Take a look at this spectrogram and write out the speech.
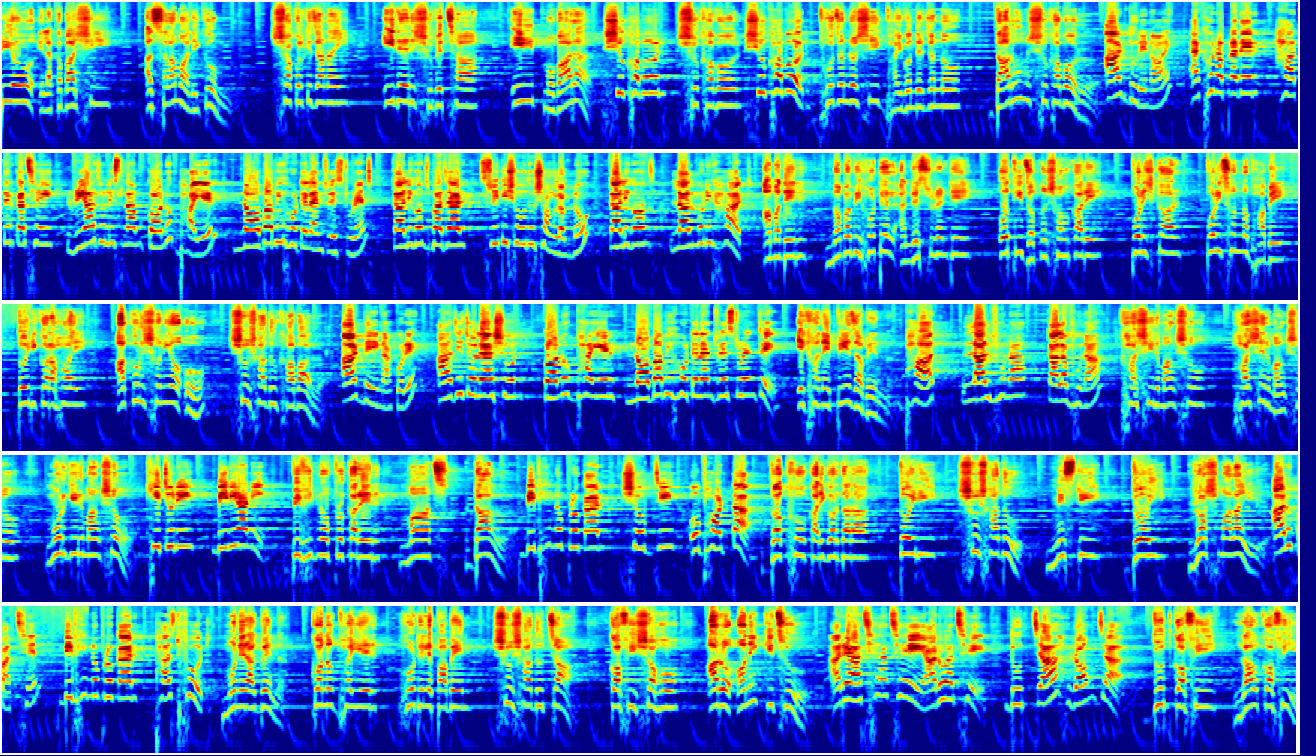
প্রিয় এলাকাবাসী আসসালামু আলাইকুম। সকলকে জানাই ঈদের শুভেচ্ছা ঈদ মোবারক। সুখবর। সুখবর। সুখবর। ভোজন রসিক ভাই বোনদের জন্য দারুণ সুখবর। আর দূরে নয় এখন আপনাদের হাতের কাছেই রিয়াজুল ইসলাম কনক ভাইয়ের Nawabi hotel and restaurant Kaliganj Bazar স্মৃতিসৌধ সংলগ্ন কালীগঞ্জ লালমনির হাট আমাদের নবাবী হোটেল অ্যান্ড রেস্টুরেন্টে অতি যত্ন সহকারে পরিষ্কার পরিচ্ছন্নভাবে তৈরি করা হয় আকর্ষণীয় ও সুস্বাদু খাবার। আর দেরি না করে আজই চলে আসুন কনক ভাইয়ের নবাবী হোটেল অ্যান্ড রেস্টুরেন্টে। এখানে পেয়ে যাবেন ভাত লাল ভুনা কালা ভুনা খাসির মাংস হাঁসের মাংস মুরগির মাংস খিচুড়ি বিরিয়ানি। বিভিন্ন প্রকারের মাছ ডাল। বিভিন্ন প্রকার সবজি ও ভর্তা। দক্ষ কারিগর দ্বারা তৈরি সুস্বাদু মিষ্টি দই রসমালাই। আরও পাচ্ছেন বিভিন্ন প্রকার ফাস্ট ফুড মনে রাখবেন কনক ভাইয়ের হোটেলে পাবেন সুস্বাদু চা কফি সহ আরও অনেক কিছু। আরে আছে আছে আরও আছে। দুধ চা রং চা। দুধ কফি লাল কফি।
